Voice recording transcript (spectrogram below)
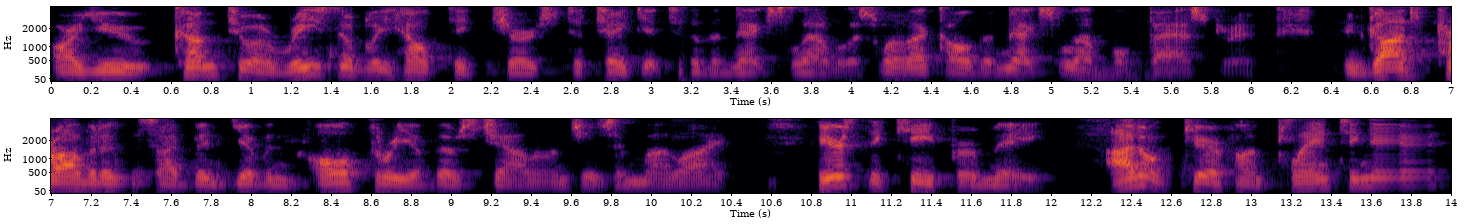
or you come to a reasonably healthy church to take it to the next level. It's what I call the next level pastorate. In God's providence, I've been given all three of those challenges in my life. Here's the key for me I don't care if I'm planting it,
